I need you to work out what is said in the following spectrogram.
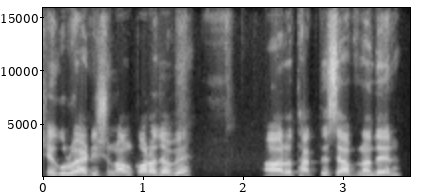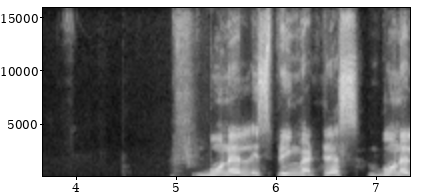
সেগুলো অ্যাডিশনাল করা যাবে। আরও থাকতেছে আপনাদের bonnell spring mattress, bonnell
